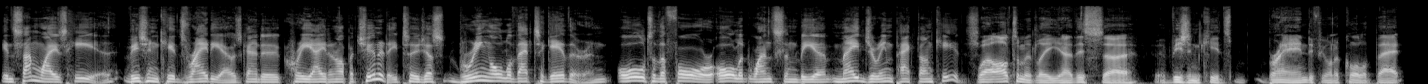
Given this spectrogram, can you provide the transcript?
In some ways, here, Vision Kids Radio is going to create an opportunity to just bring all of that together and all to the fore all at once and be a major impact on kids. Well, ultimately, you know, this uh, Vision Kids brand, if you want to call it that,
